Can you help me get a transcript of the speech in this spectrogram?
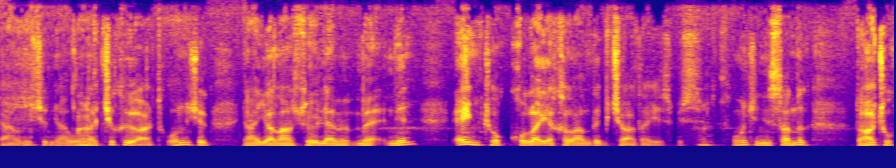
Yani onun için yani bunlar çıkıyor artık. Onun için yani yalan söylemenin en çok kolay yakalandığı bir çağdayız biz. Onun için insanlık daha çok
